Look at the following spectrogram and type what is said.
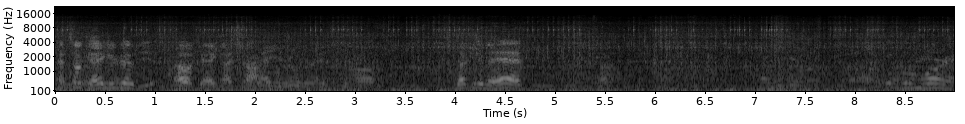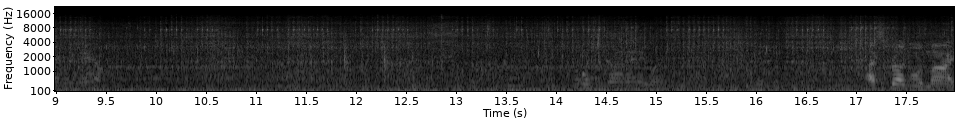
That's okay. You're good. Oh, okay. Nice shot. Yeah, you really right. Stuck it in the head. Get a little more angry now. So What you done anyway? I struggle with my.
